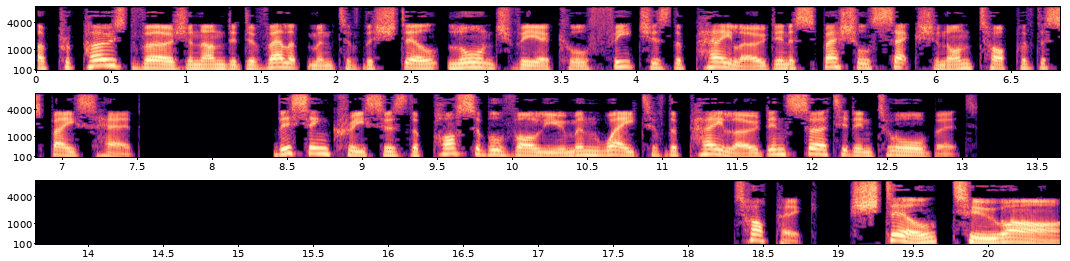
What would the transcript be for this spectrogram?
A proposed version under development of the STIL launch vehicle features the payload in a special section on top of the space head. This increases the possible volume and weight of the payload inserted into orbit. Topic: STIL 2R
